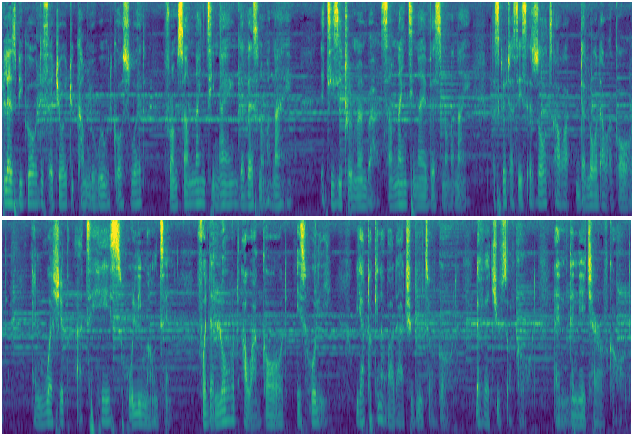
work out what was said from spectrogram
Blessed be God. It's a joy to come your way with God's word from Psalm 99, the verse number 9. It's easy to remember. Psalm 99, verse number 9. The scripture says, Exalt our the Lord our God and worship at his holy mountain. For the Lord our God is holy. We are talking about the attributes of God, the virtues of God, and the nature of God.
